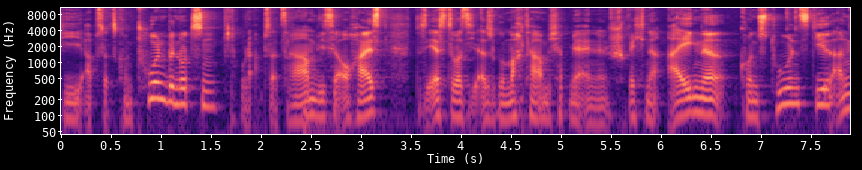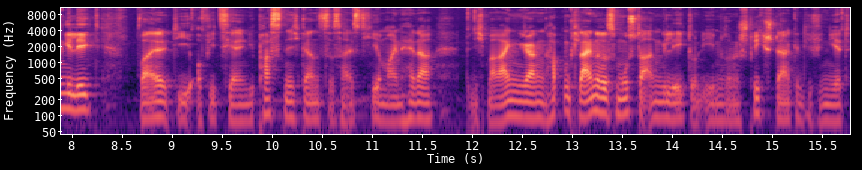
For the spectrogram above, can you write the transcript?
die Absatzkonturen benutzen oder Absatzrahmen, wie es ja auch heißt. Das erste, was ich also gemacht habe, ich habe mir eine entsprechende eigene Konturenstil angelegt weil die offiziellen, die passt nicht ganz. Das heißt, hier mein Header bin ich mal reingegangen, habe ein kleineres Muster angelegt und eben so eine Strichstärke definiert.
